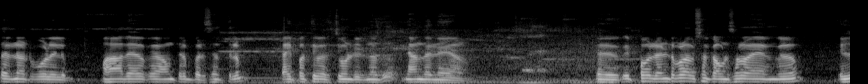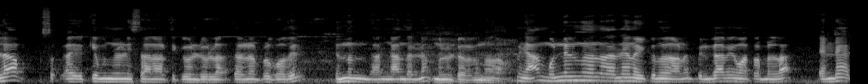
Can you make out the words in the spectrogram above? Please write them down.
തെരഞ്ഞെടുപ്പുകളിലും മഹാദേവ ഗ്രാമത്തിലും പരിസരത്തിലും കൈപ്പത്തി വരച്ചുകൊണ്ടിരുന്നത് ഞാൻ തന്നെയാണ്. ഇപ്പോൾ രണ്ട് പ്രാവശ്യം കൗൺസിലറായെങ്കിലും എല്ലാ ഐക്യ മുന്നണി സ്ഥാനാർത്ഥിക്ക് വേണ്ടിയുള്ള തെരഞ്ഞെടുപ്പ് പോതിൽ ഇന്നും ഞാൻ- തന്നെ മുന്നിട്ടിറങ്ങുന്നതാണ്. ഞാൻ മുന്നിൽ നിന്ന് തന്നെ നയിക്കുന്നതാണ് പിൻഗാമി മാത്രമല്ല എന്റെ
